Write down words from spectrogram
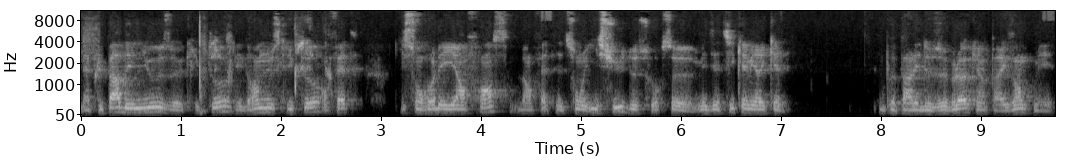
la plupart des news crypto, les grandes news crypto, en fait, qui sont relayées en France, ben, en fait, elles sont issues de sources médiatiques américaines. On peut parler de The Block, hein, par exemple, mais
